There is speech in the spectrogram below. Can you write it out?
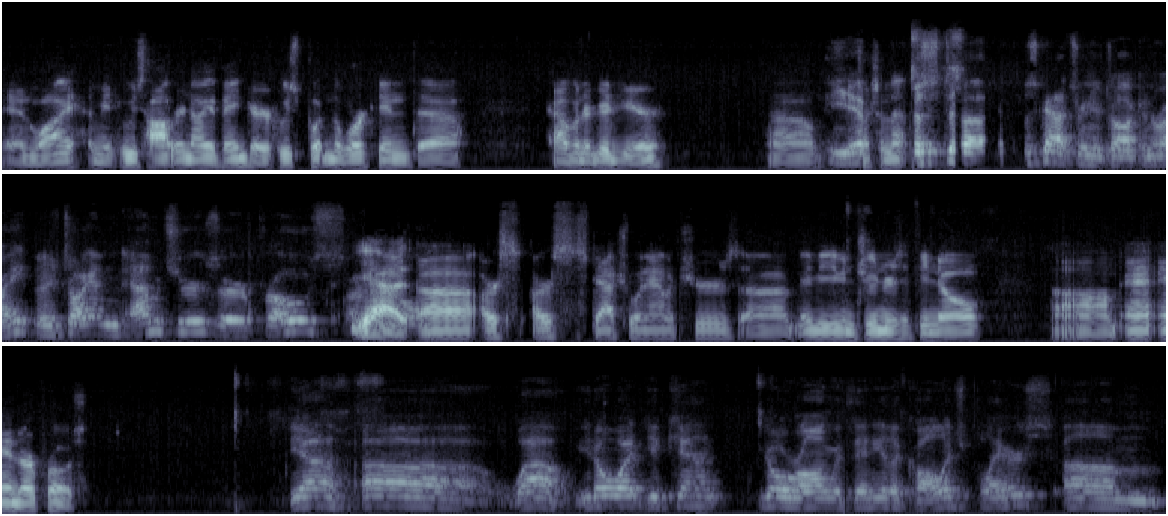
and why? I mean, who's hot right now? You think, or who's putting the work into having a good year? Uh, yeah, touch on that. Just uh, Saskatchewan, you're talking, right? Are you talking amateurs or pros? yeah, uh, our our Saskatchewan amateurs, uh, maybe even juniors if you know, um, and, and our pros. Yeah, uh, wow. You know what? You can't go wrong with any of the college players um,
